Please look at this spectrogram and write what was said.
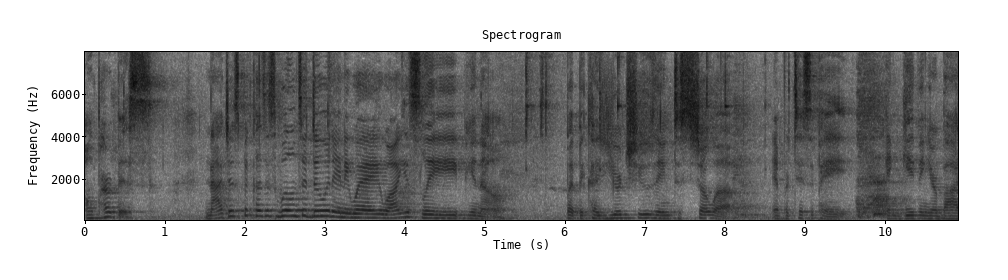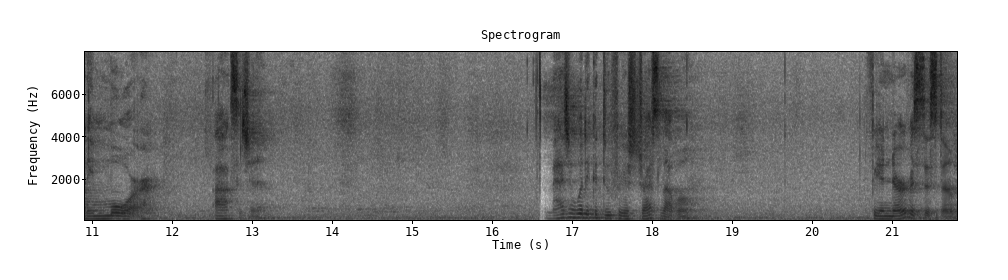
on purpose. Not just because it's willing to do it anyway while you sleep, you know, but because you're choosing to show up and participate in giving your body more oxygen. Imagine what it could do for your stress level, for your nervous system.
